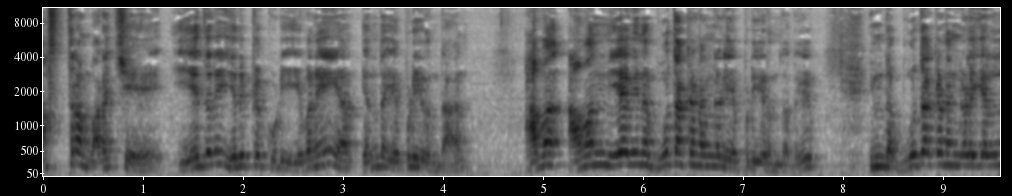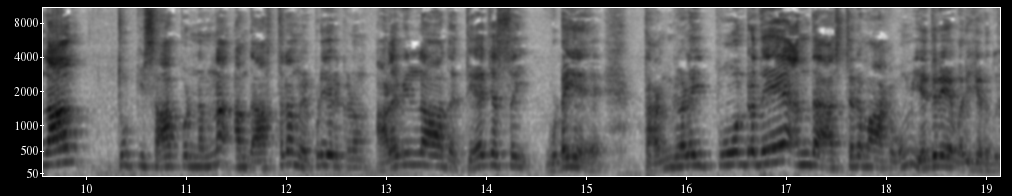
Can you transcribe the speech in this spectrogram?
அஸ்திரம் வரைச்சே எதிரே இருக்கக்கூடிய இவனே எ- எந்த எப்படி இருந்தான் அவன் அவன் ஏவின பூதகணங்கள் எப்படி இருந்தது இந்த பூதகணங்களை எல்லாம் தூக்கி சாப்பிடணும்னா அந்த அஸ்திரம் எப்படி இருக்கணும் அளவில்லாத தேஜஸை உடைய தங்களை போன்றதே அந்த அஸ்திரமாகவும் எதிரே வருகிறது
